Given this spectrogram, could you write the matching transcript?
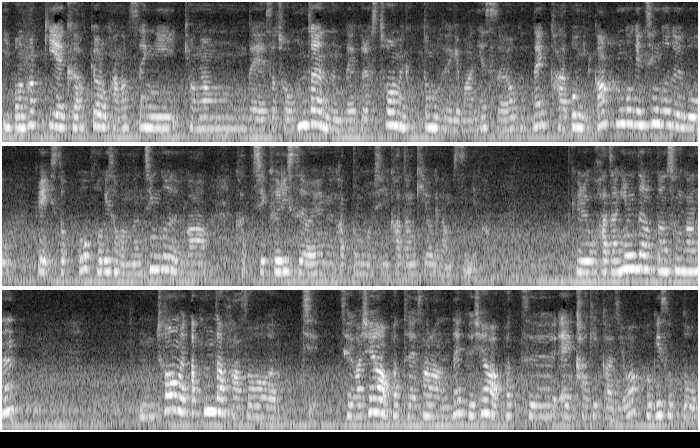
이번 학기에 그 학교로 간 학생이 경영대에서 저 혼자였는데 그래서 처음엔 걱정도 되게 많이 했어요. 근데 가보니까 한국인 친구들도 꽤 있었고 거기서 만난 친구들과 같이 그리스 여행을 갔던 것이 가장 기억에 남습니다. 그리고 가장 힘들었던 순간은 음, 처음에 딱 혼자 가서 지- 제가 쉐어 아파트에 살았는데 그 쉐어 아파트에 가기까지와 거기서 또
